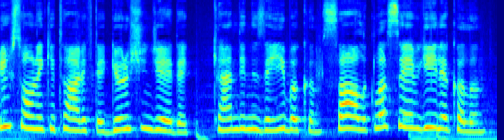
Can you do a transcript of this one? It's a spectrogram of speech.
Bir sonraki tarifte görüşünceye dek kendinize iyi bakın, sağlıkla, sevgiyle kalın.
